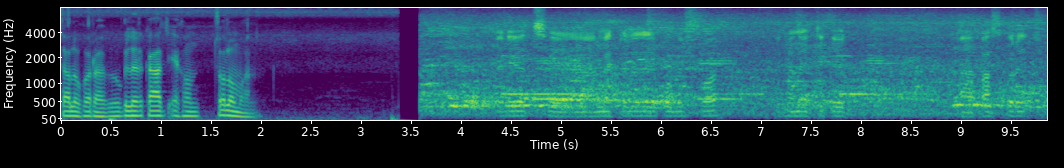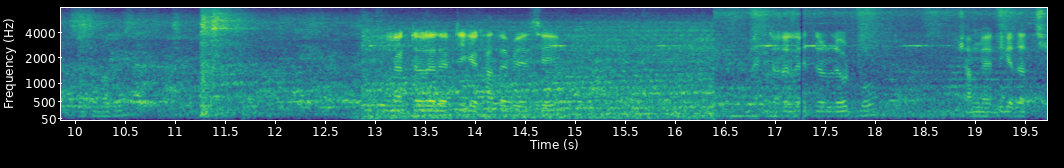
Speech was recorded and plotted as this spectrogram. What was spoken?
চালু করা হবে। ওগুলোর কাজ এখন চলমান। হচ্ছে মেট্রো রেলের প্রবেশ পথ এখানে টিকিট পাস করে যেতে হবে। মেট্রো রেলের টিকিট হাতে পেয়েছি। মেট্রো রেলের ভিতরে উঠবো, সামনের দিকে যাচ্ছি।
